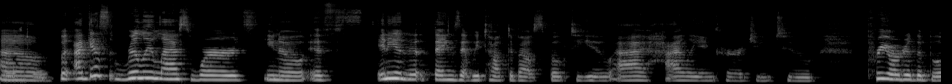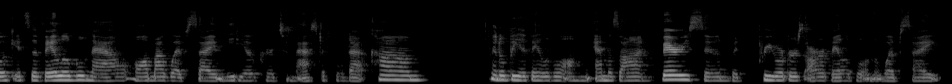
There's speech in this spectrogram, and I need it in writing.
Um, but I guess really last words, you know, if any of the things that we talked about spoke to you, I highly encourage you to pre order the book. It's available now on my website, mediocre to masterful.com. It'll be available on Amazon very soon, but pre orders are available on the website.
